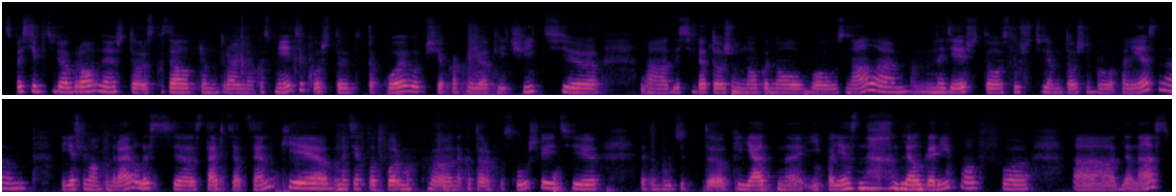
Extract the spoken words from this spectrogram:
Спасибо тебе огромное, что рассказала про натуральную косметику, что это такое вообще, как ее отличить. А, Для себя тоже много нового узнала. Надеюсь, что слушателям тоже было полезно. Если вам понравилось, э, ставьте оценки на тех платформах, э, на которых вы слушаете. Это будет э, приятно и полезно для алгоритмов, а, для нас.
